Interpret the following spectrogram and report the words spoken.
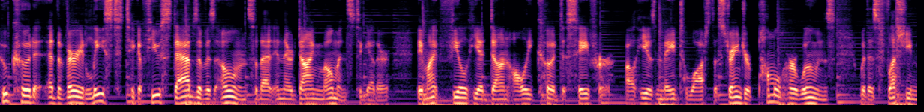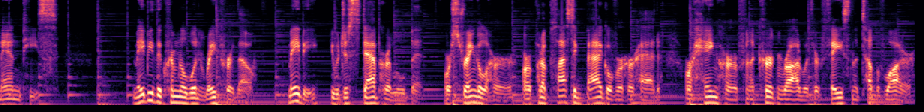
Who could, at the very least, take a few stabs of his own so that in their dying moments together they might feel he had done all he could to save her, while he is made to watch the stranger pummel her wounds with his fleshy manpiece. Maybe the criminal wouldn't rape her, though. Maybe he would just stab her a little bit, or strangle her, or put a plastic bag over her head, or hang her from the curtain rod with her face in the tub of water.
